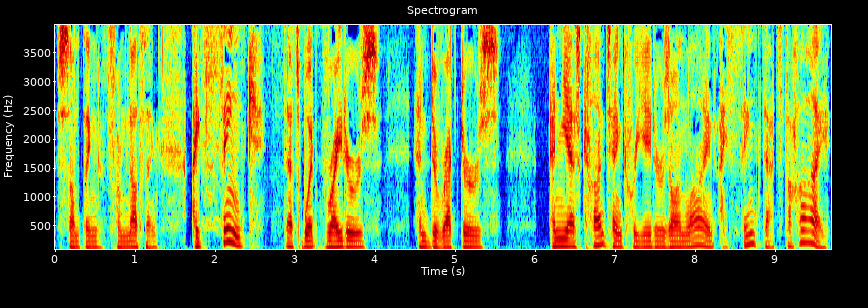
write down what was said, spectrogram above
something from nothing. I think that's what writers and directors and yes, content creators online, I think that's the high.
